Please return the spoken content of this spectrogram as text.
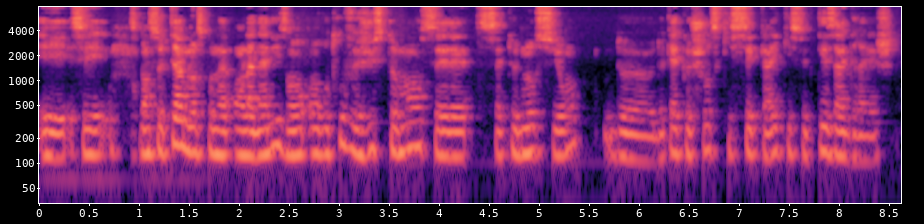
Et c'est dans ce terme, lorsqu'on l'analyse, on, retrouve justement cette notion de, de, quelque chose qui s'écaille, qui se désagrège,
